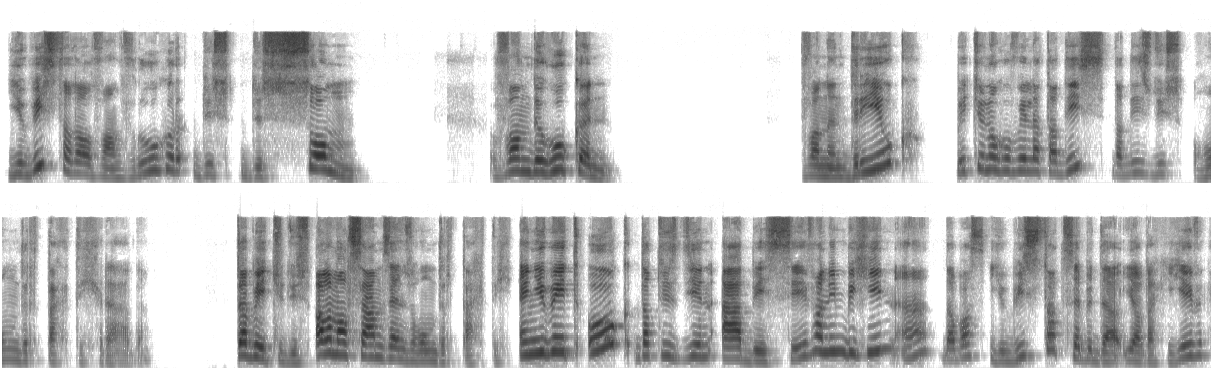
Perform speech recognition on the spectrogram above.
Je wist dat al van vroeger, dus de som van de hoeken van een driehoek, weet je nog hoeveel dat, dat is? Dat is dus 180 graden. Dat weet je dus. Allemaal samen zijn ze 180. En je weet ook dat dus die een ABC van in het begin, hè, dat was, je wist dat, ze hebben dat, jou dat gegeven,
